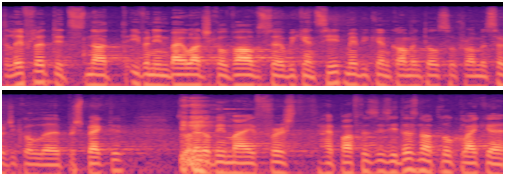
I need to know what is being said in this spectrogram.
the leaflet. It's not even in biological valves, uh, we can see it. Maybe you can comment also from a surgical uh, perspective. So that'll be my first hypothesis. It does not look like uh,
